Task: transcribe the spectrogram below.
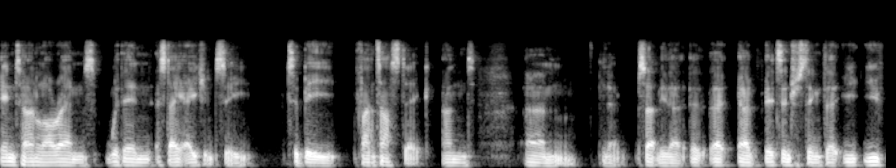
internal RMs within a state agency to be fantastic and um, you know certainly that, uh, uh, it's interesting that you, have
